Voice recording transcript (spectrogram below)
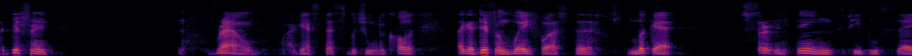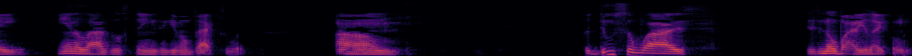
a different realm. I guess that's what you want to call it. Like a different way for us to look at certain things people say, analyze those things, and give them back to us. Um, producer wise, there's nobody like him.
